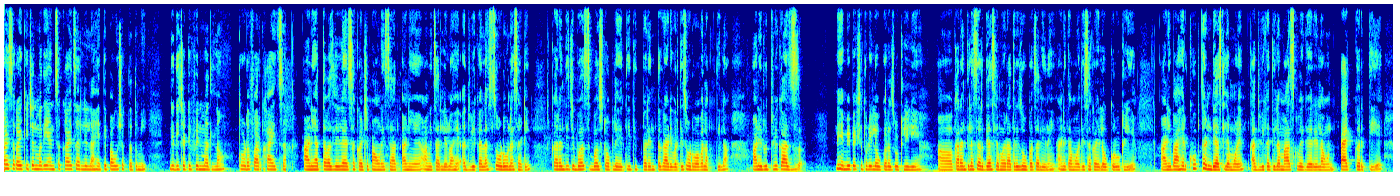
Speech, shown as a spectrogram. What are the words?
सकाळी सकाळी किचनमध्ये यांचं काय चाललेलं आहे ते पाहू शकता तुम्ही. दिदीच्या टिफिनमधलं थोडंफार खायचं आणि आत्ता वाजलेले आहेत सकाळचे पावणे सात आणि आम्ही चाललेलो आहे अद्विकाला सोडवण्यासाठी. कारण तिची बस बस स्टॉपला येते. तिथपर्यंत गाडीवरती सोडवावं लागतं तिला. आणि ऋत्विका आज नेहमीपेक्षा थोडी लवकरच उठलेली आहे. कारण तिला सर्दी असल्यामुळे रात्री झोपच आली नाही आणि त्यामुळे ती सकाळी लवकर उठली आहे. आणि बाहेर खूप थंडी असल्यामुळे अद्विका तिला मास्क वगैरे लावून पॅक करते आहे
